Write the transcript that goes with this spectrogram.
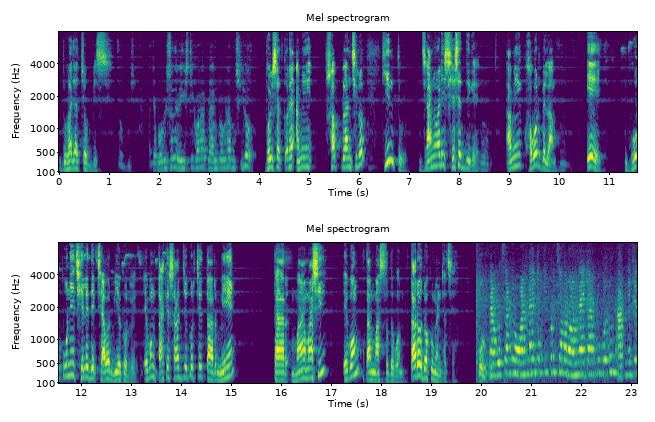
দু হাজার চব্বিশ। চব্বিশ। আচ্ছা ভবিষ্যতে রেজিস্ট্রি করার প্ল্যান প্রোগ্রাম ছিল? ভবিষ্যৎ করে আমি সব প্ল্যান ছিল কিন্তু জানুয়ারির শেষের দিকে আমি খবর পেলাম এ গোপনে ছেলে দেখছে আবার বিয়ে করবে এবং তাকে সাহায্য করছে তার মেয়ে তার মা মাসি এবং তার মাস্তুতো বোন। তারও ডকুমেন্ট আছে। না বলছি আমি অন্যায়টা কি করেছি? আমার অন্যায়টা আপনি বলুন? আপনি যে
